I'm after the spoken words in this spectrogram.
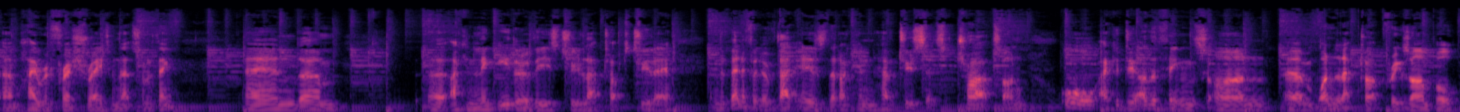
um, high refresh rate and that sort of thing. And um, uh, I can link either of these two laptops to there. And the benefit of that is that I can have two sets of charts on, or I could do other things on um, one laptop. For example,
